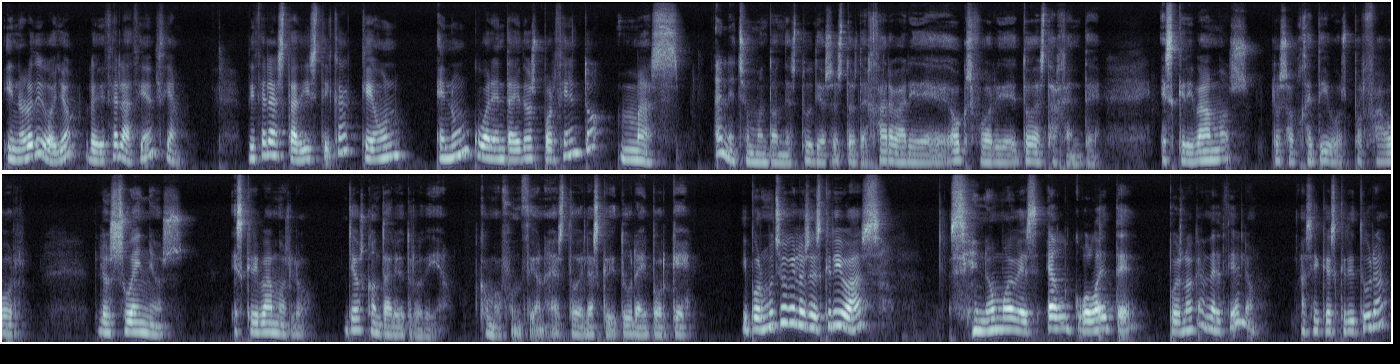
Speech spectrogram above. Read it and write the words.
Y no lo digo yo, lo dice la ciencia. Dice la estadística que un, en un 42% más. Han hecho un montón de estudios estos de Harvard y de Oxford y de toda esta gente. Escribamos los objetivos, por favor. Los sueños, escribámoslo. Ya os contaré otro día cómo funciona esto de la escritura y por qué. Y por mucho que los escribas, si no mueves el culete, pues no caen del cielo. Así que escritura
